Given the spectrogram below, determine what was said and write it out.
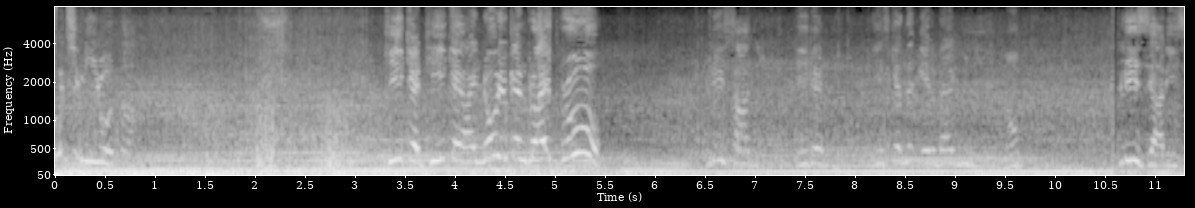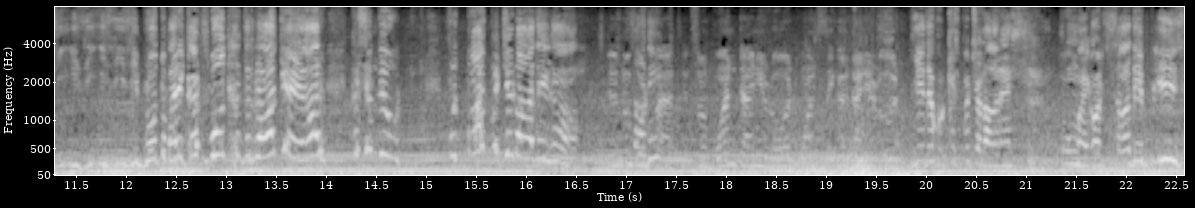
कुछ नहीं होता. ठीक है ठीक है I know you can drive bro please साथ ठीक है। इसके अंदर एयर बैग भी नहीं है नो प्लीज़ यार easy easy easy easy bro तुम्हारी कट्स बहुत खतरनाक है यार। कसम से फुटपाथ पे चढ़ा देगा। ये देखो किस पे चला रहे हैं। ओह माय गॉड सादे प्लीज़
